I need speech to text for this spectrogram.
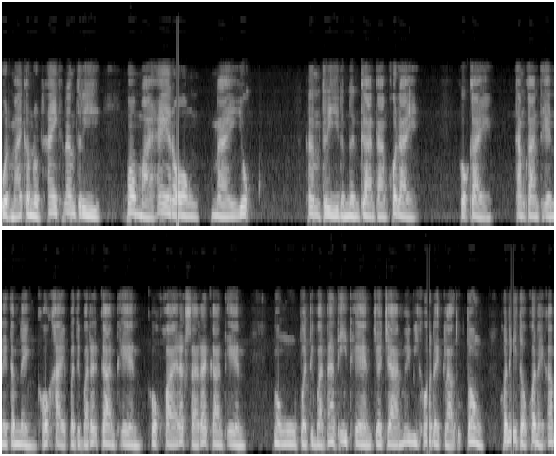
กฎหมายกำหนดให้คณะรัฐมนตรีมอบหมายให้รองนายกรัฐมนตรีดำเนินการตามข้อใดกอไก่ทำการแทนในตำแหน่งขอไข่ปฏิบัติราชการแทนขอควายรักษาราชการแทน งองูปฏิบัติหน้าที่แทนจอจานไม่มีข้อใดกล่าวถูกต้อง ข้อนี้ตอบข้อไหนครับ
